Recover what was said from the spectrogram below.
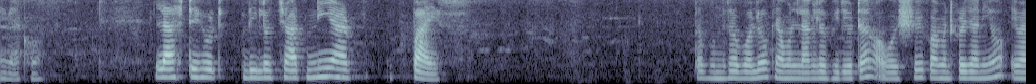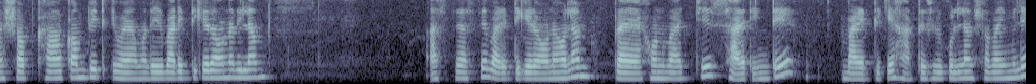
এই দেখো, লাস্টে হোট দিল চাটনি আর পায়েস। তা বন্ধুরা বলো, কেমন লাগল ভিডিওটা? অবশ্যই কমেন্ট করে জানিও। এবার সব খাওয়া কমপ্লিট এবার আমাদের বাড়ির দিকে রওনা দিলাম। আস্তে আস্তে বাড়ির দিকে রওনা হলাম। প্রায় এখন বাজছে সাড়ে তিনটে। বাড়ির দিকে হাঁটতে শুরু করলাম সবাই মিলে।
